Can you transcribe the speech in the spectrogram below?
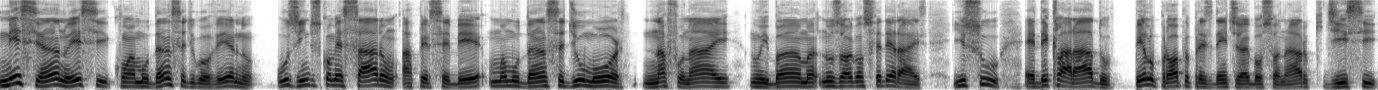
Nesse ano, esse com a mudança de governo, os índios começaram a perceber uma mudança de humor na FUNAI, no IBAMA, nos órgãos federais. Isso é declarado pelo próprio presidente Jair Bolsonaro, que disse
